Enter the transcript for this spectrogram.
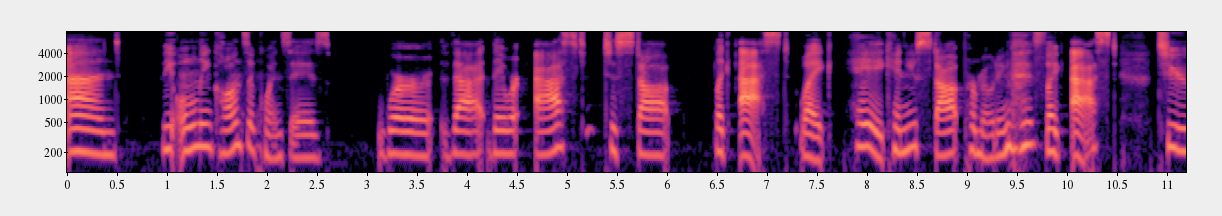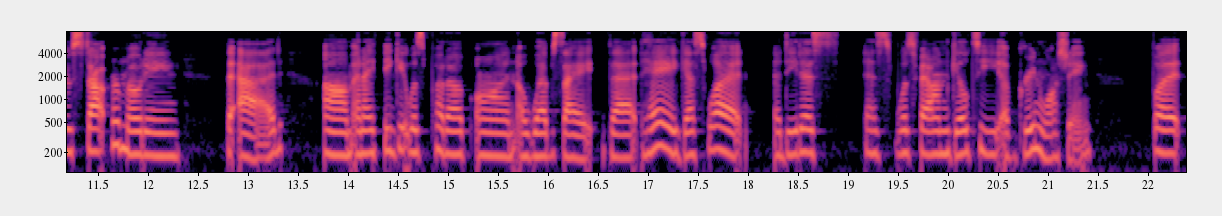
And the only consequences were that they were asked to stop like asked like hey can you stop promoting this? Like asked to stop promoting the ad. Um, and i think it was put up on a website that hey guess what? Adidas has was found guilty of greenwashing but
